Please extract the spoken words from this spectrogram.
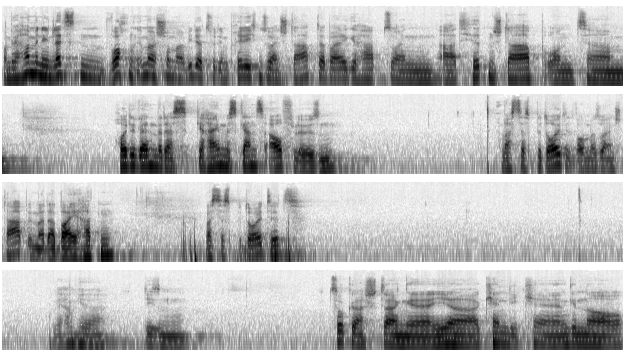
Und wir haben in den letzten Wochen immer schon mal wieder zu den Predigten so einen Stab dabei gehabt, so eine Art Hirtenstab. Und ähm, heute werden wir das Geheimnis ganz auflösen was das bedeutet, warum wir so einen Stab immer dabei hatten, was das bedeutet. Wir haben hier diesen Zuckerstange, ja, Candy Can, genau.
